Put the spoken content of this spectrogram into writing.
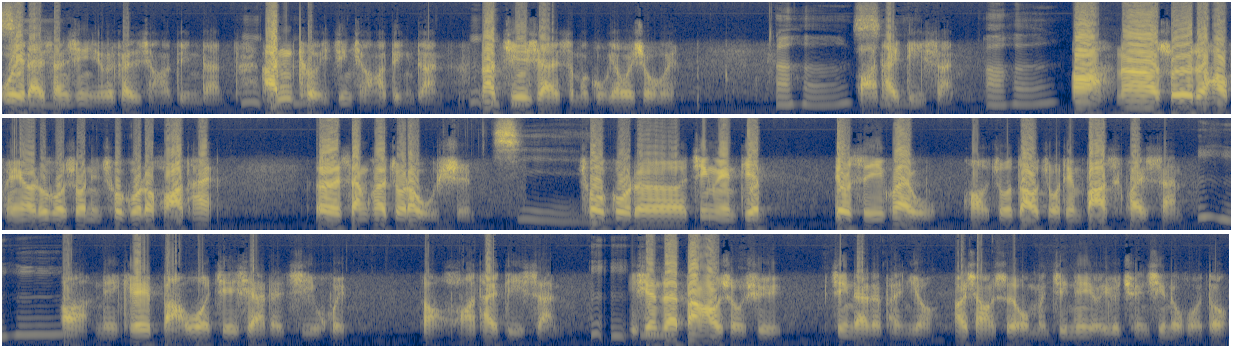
未来三星也会开始抢到订单，安可已经抢到订单，那接下来什么股票会收回？啊哈，华泰第三。啊哈，啊，那所有的好朋友，如果说你错过了华泰，二十三块做到五十，是。错过了金源店六十一块五。哦，做到昨天八十块三，嗯哼。啊，你可以把握接下来的机会，啊，华泰第三，你现在办好手续进来的朋友，阿小老师，我们今天有一个全新的活动，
